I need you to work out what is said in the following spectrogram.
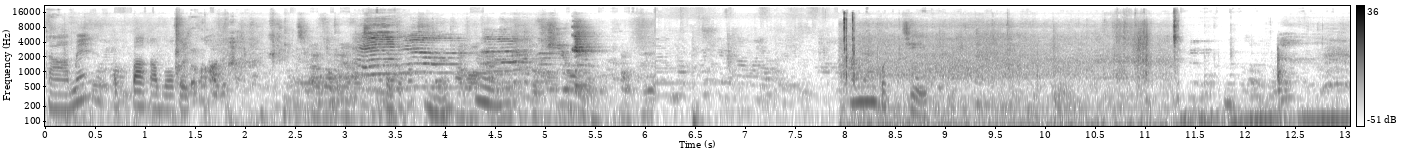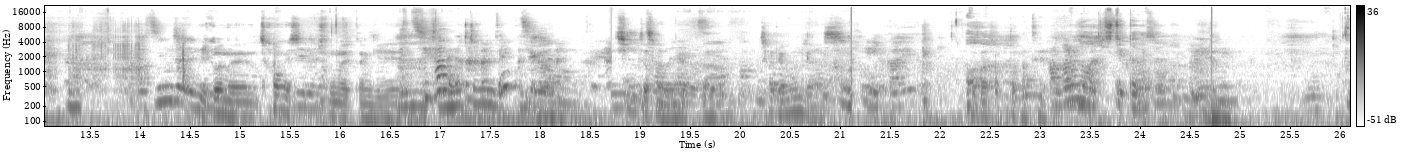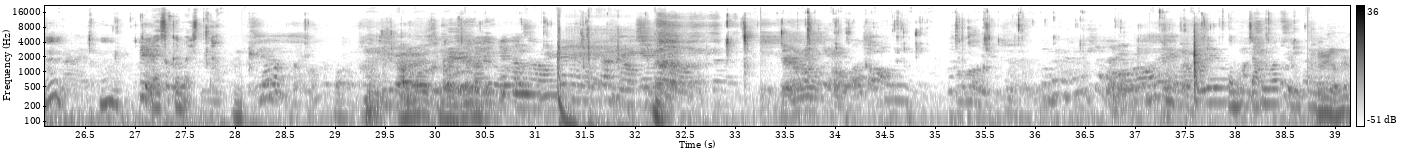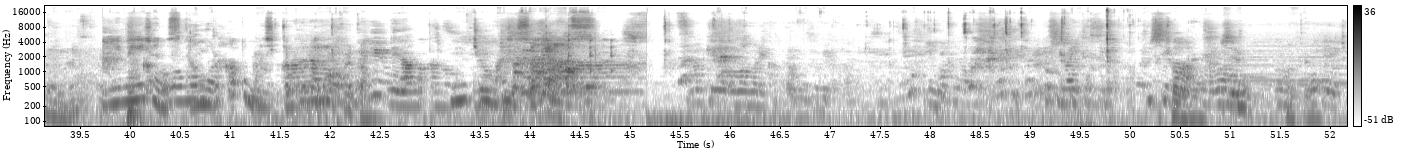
다음에 오빠가 먹을 거. 응. 한국집. 이거는 처음에 주문했던 게? 진짜 성공했다. 촬영한 게 왔어. 보다 똑같아. 와, 진짜 뜨거워. 음, 음, 아이스크림 맛있다. 안 먹어서 말이야. 너무 짜. 음, 너무 좋은데? 애니메이션에서 단걸 하도 맛있게 먹어. 그러니까. 엄청 맛있을 줄 알았어. 저 어때?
